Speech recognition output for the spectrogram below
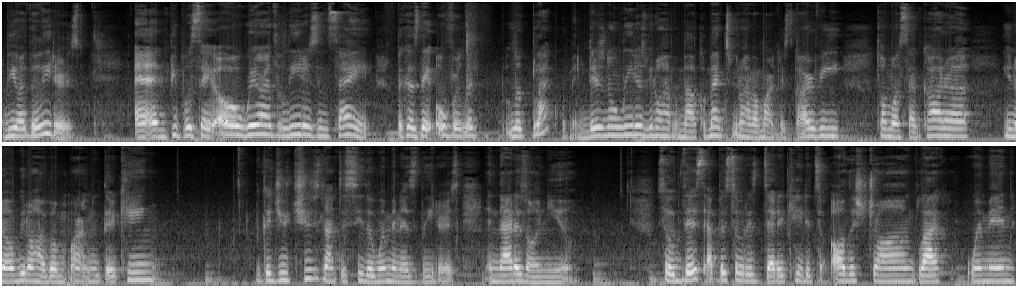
We are the leaders. And people say, oh, where are the leaders in sight? Because they overlook look black women. There's no leaders. We don't have a Malcolm X. We don't have a Marcus Garvey, Thomas Sankara. You know, we don't have a Martin Luther King. Because you choose not to see the women as leaders. And that is on you. So this episode is dedicated to all the strong black women,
